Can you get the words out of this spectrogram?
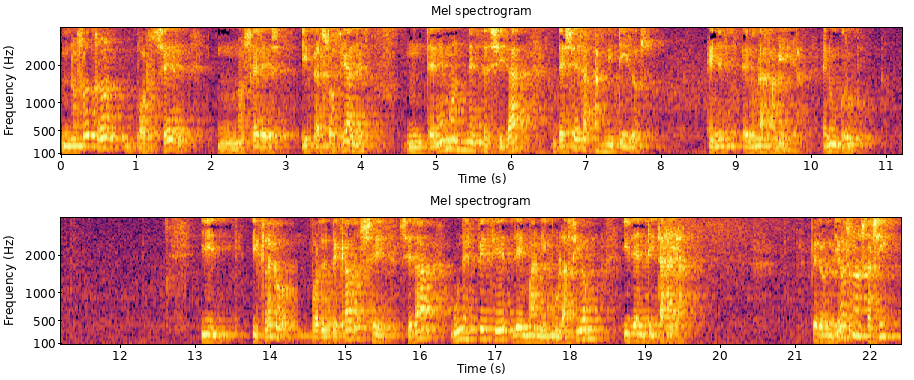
Nosotros, por ser no seres hipersociales, tenemos necesidad de ser admitidos en una familia, en un grupo. Y, y claro, por el pecado se, da una especie de manipulación identitaria. Pero en Dios no es así.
